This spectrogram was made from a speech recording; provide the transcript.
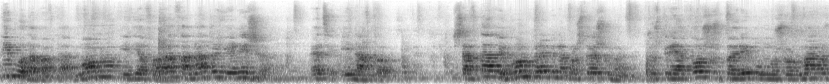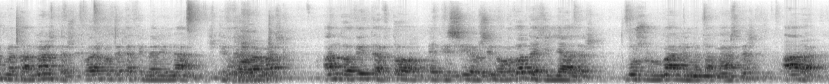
Τίποτα από αυτά. Μόνο η διαφορά θανάτων γεννήσεων. Έτσι, είναι αυτό. Σε αυτά λοιπόν πρέπει να προσθέσουμε τους 300 περίπου μουσουλμάνους μετανάστες που έρχονται καθημερινά στη χώρα μας. Αν το δείτε αυτό ετησίως είναι 80.000 μουσουλμάνοι μετανάστες. Άρα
